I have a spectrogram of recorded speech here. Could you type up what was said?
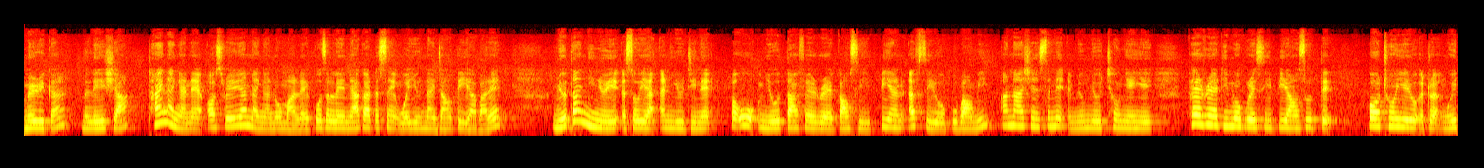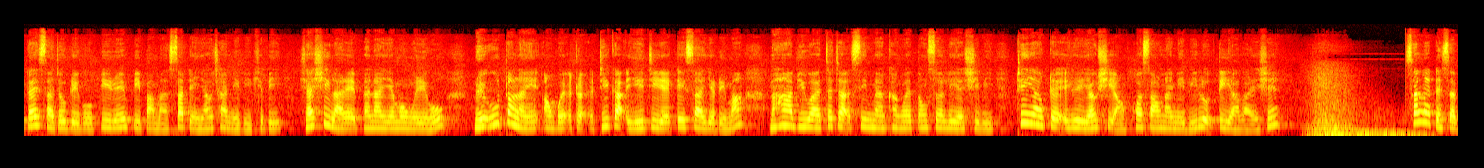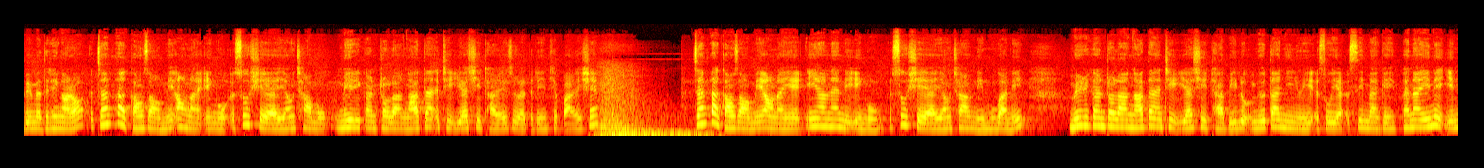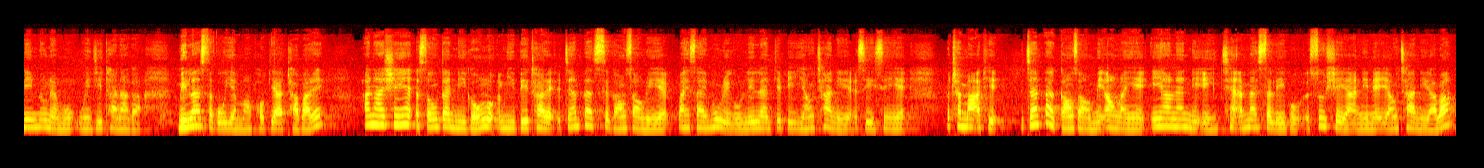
အမေရိကန်မလေးရှားထိုင်းနိုင်ငံနဲ့ဩစတြေးလျနိုင်ငံတို့မှာလည်းကိုယ်စားလှယ်များကတဆင့်ဝယ်ယူနိုင်ကြောင်းသိရပါတယ်။အမျိုးသားညီညွတ်ရေးအစိုးရ NUG နဲ့ပအို့အမျိုးသားဖက်ဒရယ်ကောင်စီ PNFC တို့ပူးပေါင်းပြီးအာဏာရှင်စနစ်အမျိုးမျိုးချုပ်ငြိမ်းရေးဖက်ဒရယ်ဒီမိုကရေစီပြည်အောင်စုသစ် ပေါ်ထွန်းရေးတို့အတွက်ငွေတိုက်စာချုပ်တွေကိုပြည်ရင်းပြည်ပမှာစတင်ရောင်းချနေပြီဖြစ်ပြီးရရှိလာတဲ့ဗန္ဒာရမုံငွေတွေကိုຫນွေဦးတော်လှန်ရေးအောင်ပွဲအတွက်အဓိကအရေးကြီးတဲ့ကိစ္စရပ်တွေမှာမဟာဗျူဟာကြကြအစီမံခန့်ခွဲသုံးဆွဲလျက်ရှိပြီးထိရောက်တဲ့အရွေရောက်ရှိအောင်ဖော်ဆောင်နိုင်နေပြီလို့သိရပါတယ်ရှင်။ဆက်လက်တင်ဆက်ပေးမယ့်သတင်းကတော့အကြမ်းဖက်ခေါင်းဆောင်မင်းအောင်လှိုင်အိမ်ကိုအစုရှယ်ယာရောင်းချမှုအမေရိကန်ဒေါ်လာ9တန်းအထိရရှိထားတယ်ဆိုတဲ့သတင်းဖြစ်ပါတယ်ရှင်။ ကျန်းဖတ်ကောင်းဆောင်မင်းအောင်လှိုင်ရဲ့အင်အားလန်းနေအိမ်ကိုအစုရှယ်ယာရောင်းချနေမှုကနေအမေရိကန်ဒေါ်လာ9တန်းအထိရရှိထားပြီလို့အမျိုးသားညီညွတ်ရေးအစိုးရအစီအမံကိန်းဗန်နာရေးနဲ့ယင်းနှိမ့်မြုံနယ်မှုဝန်ကြီးဌာနကမေလ19ရက်မှာဖော်ပြထားပါတယ်။အာနာရှင်ရဲ့အဆုံးသက်ညီကုန်းလို့အမည်ပေးထားတဲ့အကြမ်းဖက်စစ်ကောင်းဆောင်တွေရဲ့ပိုင်ဆိုင်မှုတွေကိုလေးလံပစ်ပြီးရောင်းချနေတဲ့အစီအစဉ်ရဲ့ပထမအဖြစ်အကြမ်းဖက်ခေါင်းဆောင်မင်းအောင်လှိုင်ရဲ့အင်အားလန်းနေအိမ်ခြံအမှတ်14ကိုအစုရှယ်ယာအနေနဲ့ရောင်းချနေတာပါ။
